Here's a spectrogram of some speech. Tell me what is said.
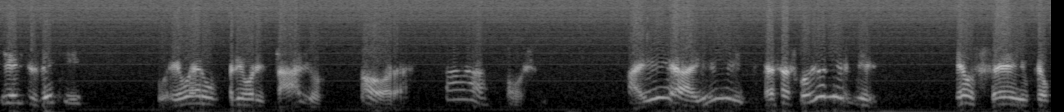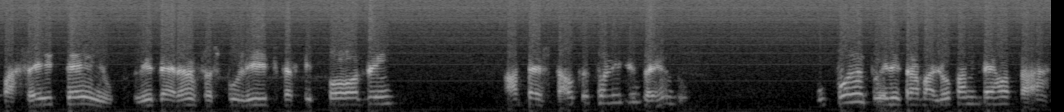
E ele dizer que eu era o prioritário, ora, ah, poxa. Aí, aí, essas coisas me, me, eu sei o que eu passei e tenho lideranças políticas que podem atestar o que eu estou lhe dizendo. O quanto ele trabalhou para me derrotar.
